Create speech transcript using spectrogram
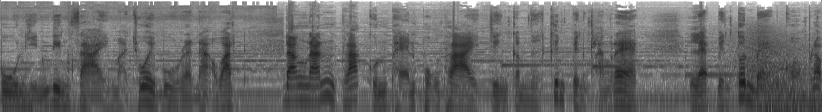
ปูนหินดินทรายมาช่วยบูรณะวัด ดังนั้นพระขุนแผนผงพลายจึงกำเนิดขึ้นเป็นครั้งแรก และเป็นต้นแบบของพระ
